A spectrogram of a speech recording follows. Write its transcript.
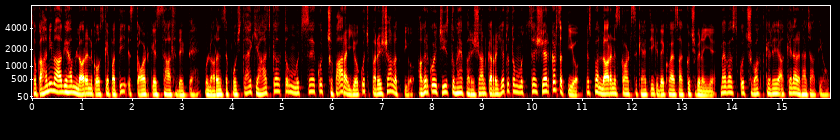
तो कहानी में आगे हम लॉरेन को उसके पति, स्कॉट के साथ देखते हैं। वो लॉरेन से पूछता है कि आजकल तुम मुझसे कुछ छुपा रही हो, कुछ परेशान लगती हो। अगर कोई चीज़ तुम्हें परेशान कर रही है तो तुम मुझसे शेयर कर सकती हो। इस पर लॉरेन स्कॉट से कहती है कि देखो, ऐसा कुछ भी नहीं है। मैं बस कुछ वक्त के लिए अकेला रहना चाहती हूँ।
